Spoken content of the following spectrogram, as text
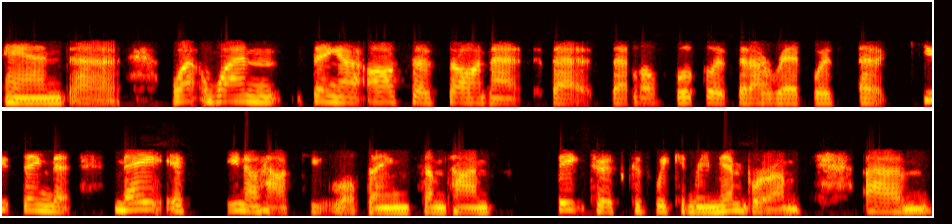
And uh, one, one thing I also saw in that, that, that little booklet that I read was a cute thing that may, if you know how cute little things sometimes speak to us because we can remember them. Um,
